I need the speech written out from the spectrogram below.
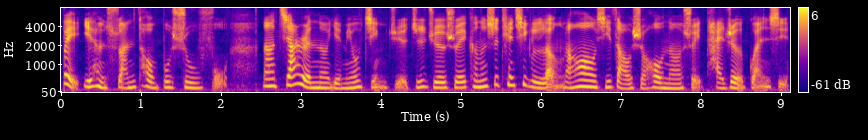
背也很酸痛不舒服。那家人呢也没有警觉，只是觉得说，可能是天气冷，然后洗澡的时候呢水太热关系，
